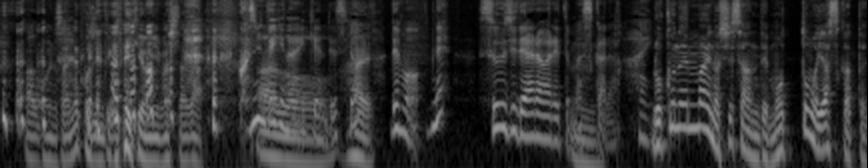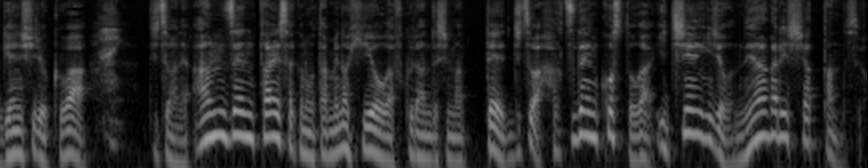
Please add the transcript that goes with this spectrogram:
あごめんなさいね。個人的な意見を言いましたが。個人的な意見ですよ、はい、でもね数字で現れてますから、うん。はい、6年前の試算で最も安かった原子力は、はい。実はね安全対策のための費用が膨らんでしまって実は発電コストが1円以上値上がりしちゃったんですよ。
